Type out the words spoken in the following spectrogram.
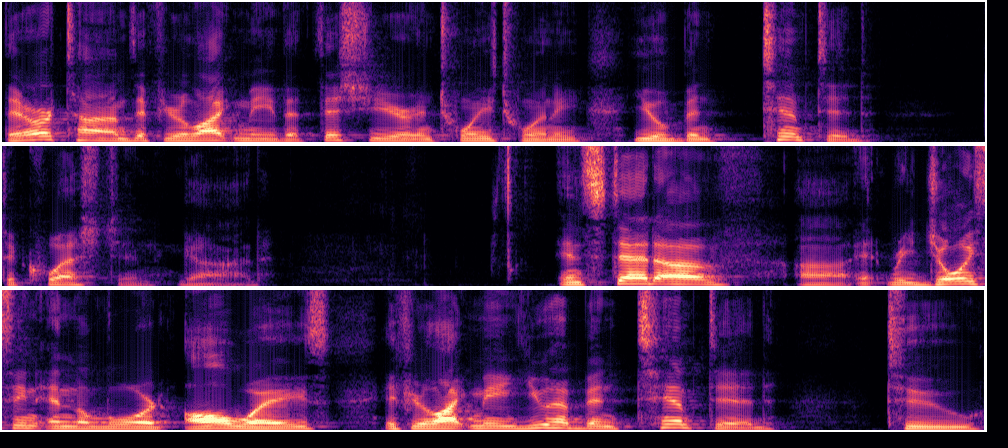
there are times, if you're like me, that this year in 2020, you have been tempted to question God. Instead of uh, rejoicing in the Lord always, if you're like me, you have been tempted to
